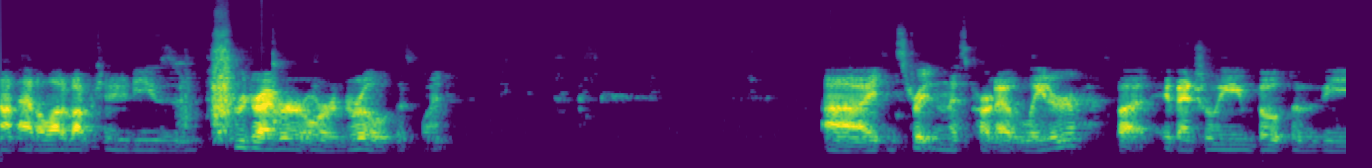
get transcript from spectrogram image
not had a lot of opportunity to use a screwdriver or a drill at this point. Uh, you can straighten this part out later, but eventually both of the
